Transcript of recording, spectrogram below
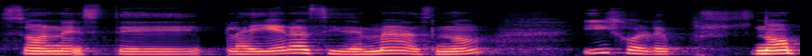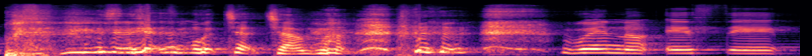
son este playeras y demás, ¿no? Híjole, pues no, pues es mucha chamba. bueno, este,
